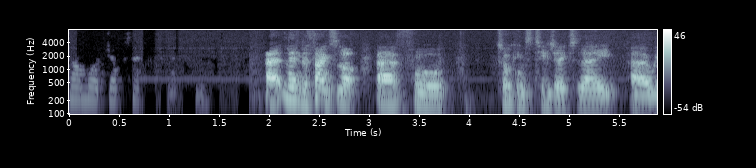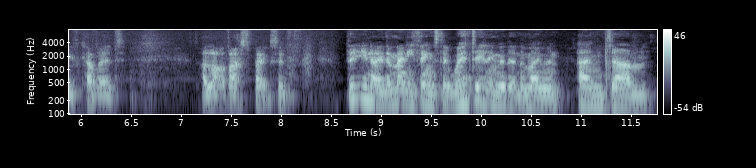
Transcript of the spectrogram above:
far more job satisfaction. Uh, Linda, thanks a lot uh, for talking to TJ today. Uh, we've covered a lot of aspects of the, you know, the many things that we're dealing with at the moment, and um,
